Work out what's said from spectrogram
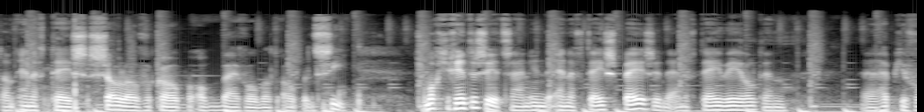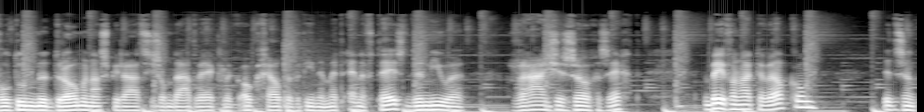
dan NFT's solo verkopen op bijvoorbeeld OpenSea. Dus mocht je geïnteresseerd zijn in de NFT-space, in de NFT-wereld en uh, heb je voldoende dromen en aspiraties om daadwerkelijk ook geld te verdienen met NFT's, de nieuwe rage zo gezegd, dan ben je van harte welkom. Dit is een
